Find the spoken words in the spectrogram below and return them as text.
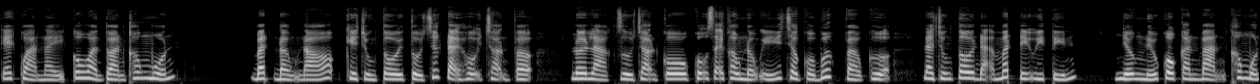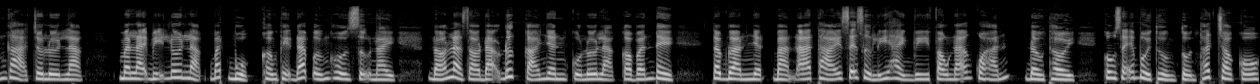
kết quả này cô hoàn toàn không muốn. Bất đồng đó, khi chúng tôi tổ chức đại hội chọn vợ, lôi lạc dù chọn cô cũng sẽ không đồng ý cho cô bước vào cửa, là chúng tôi đã mất đi uy tín. Nhưng nếu cô căn bản không muốn gả cho lôi lạc, mà lại bị lôi lạc bắt buộc không thể đáp ứng hôn sự này, đó là do đạo đức cá nhân của lôi lạc có vấn đề, Tập đoàn Nhật Bản Á Thái sẽ xử lý hành vi phóng đãng của hắn, đồng thời cũng sẽ bồi thường tổn thất cho cô.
